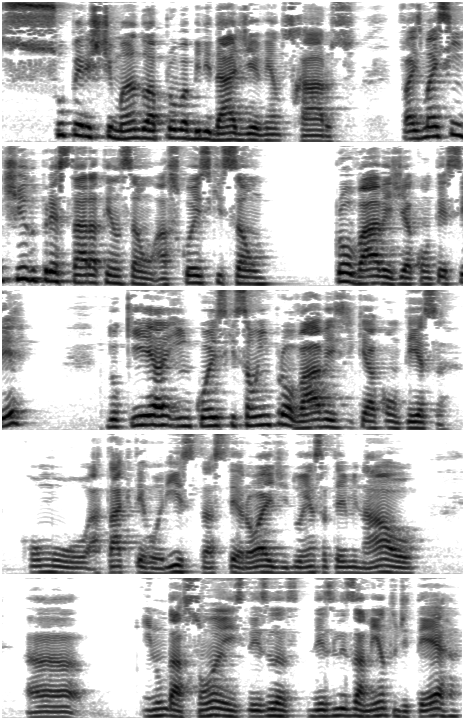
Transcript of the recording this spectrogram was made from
Superestimando a probabilidade de eventos raros. Faz mais sentido prestar atenção às coisas que são prováveis de acontecer do que em coisas que são improváveis de que aconteça, como ataque terrorista, asteroide, doença terminal, uh, inundações, deslizamento de terra.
